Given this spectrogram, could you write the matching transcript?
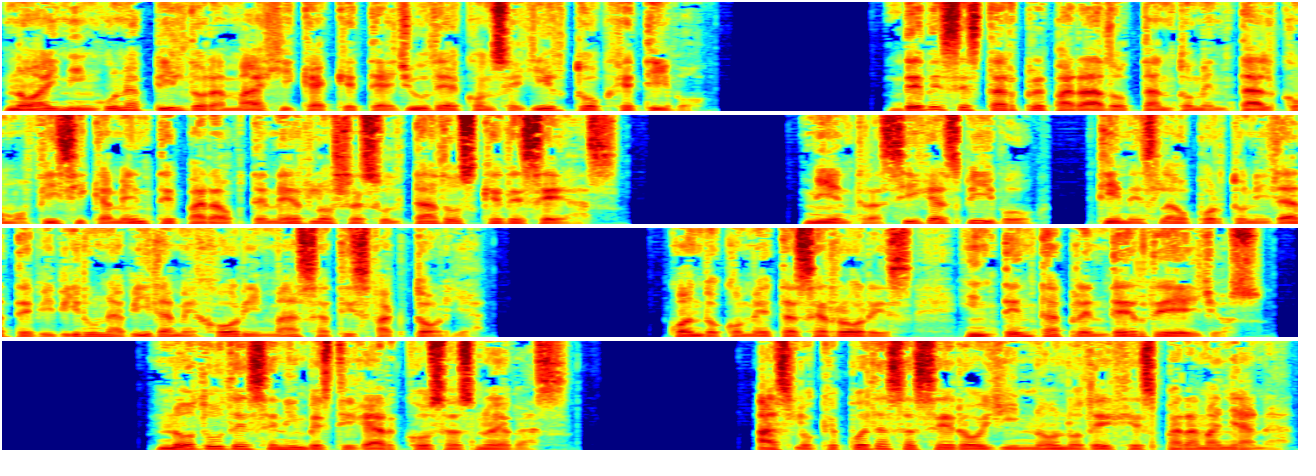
no hay ninguna píldora mágica que te ayude a conseguir tu objetivo. Debes estar preparado tanto mental como físicamente para obtener los resultados que deseas. Mientras sigas vivo, tienes la oportunidad de vivir una vida mejor y más satisfactoria. Cuando cometas errores, intenta aprender de ellos. No dudes en investigar cosas nuevas. Haz lo que puedas hacer hoy y no lo dejes para mañana.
